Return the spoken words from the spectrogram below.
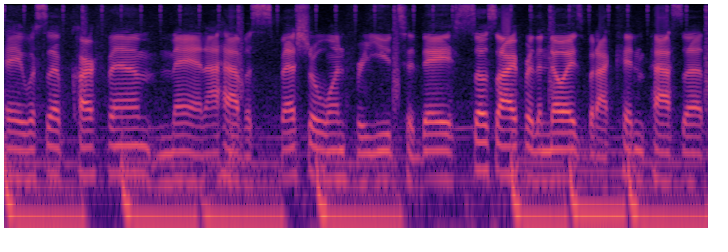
Hey, what's up, car fam? Man, I have a special one for you today. So sorry for the noise, but I couldn't pass up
